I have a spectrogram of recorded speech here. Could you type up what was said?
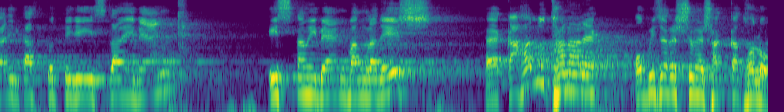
গাড়ির কাজ করতে যাই, ইসলামী ব্যাংক। ইসলামী ব্যাংক বাংলাদেশ কাহালু থানার এক অফিসারের সঙ্গে সাক্ষাৎ হলো।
